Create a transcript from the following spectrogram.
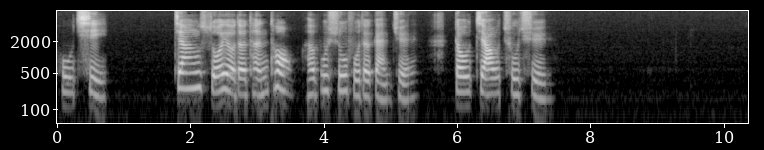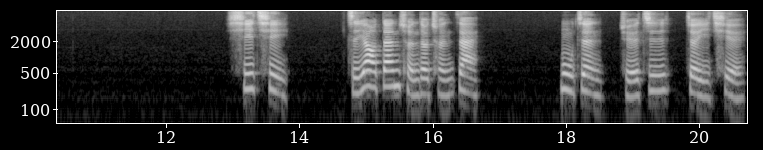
呼气。将所有的疼痛和不舒服的感觉都交出去。吸气，只要单纯的存在，目正觉知这一切。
